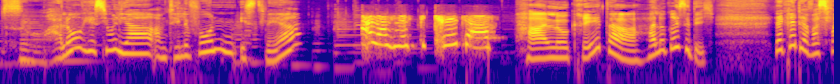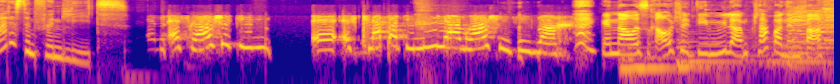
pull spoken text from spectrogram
So, hallo, hier ist Julia. Am Telefon ist wer? Hallo, hier ist die Greta. Hallo Greta. Hallo, grüße dich. Ja, Greta, was war das denn für ein Lied? Ähm, es rauschelt die, äh, es klappert die Mühle am rauschenden Bach. Genau, es rauschelt die Mühle am klappernden Bach.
